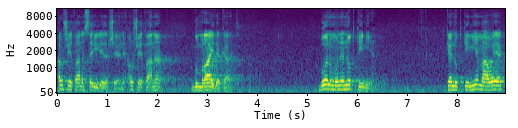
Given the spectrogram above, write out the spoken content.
ئەو شەیطانە سەری لێ دەشێنێ ئەو شەیطانە گومڕای دەکات بۆ نمونە نوتقی نییە کە نوتقی نییە ماوەیەک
